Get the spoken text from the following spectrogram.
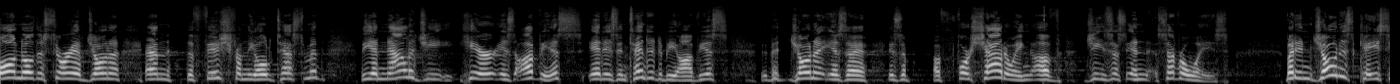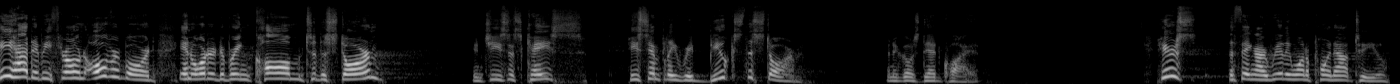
all know the story of Jonah and the fish from the Old Testament. The analogy here is obvious. It is intended to be obvious that Jonah is a, is a, a foreshadowing of Jesus in several ways. But in Jonah's case, he had to be thrown overboard in order to bring calm to the storm. In Jesus' case, he simply rebukes the storm and it goes dead quiet. Here's the thing I really want to point out to you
